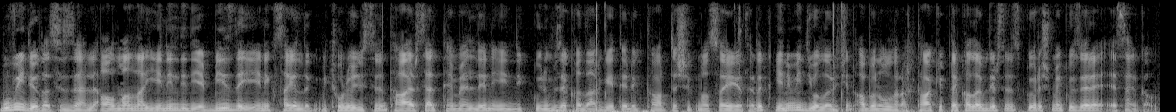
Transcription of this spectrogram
Bu videoda sizlerle Almanlar yenildi diye biz de yenik sayıldık mitolojisinin tarihsel temellerini indik. Günümüze kadar getirdik, tartışık masaya yatırdık. Yeni videolar için abone olarak takipte kalabilirsiniz. Görüşmek üzere, esen kalın.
